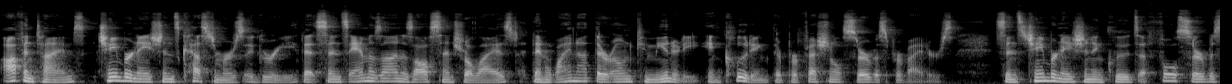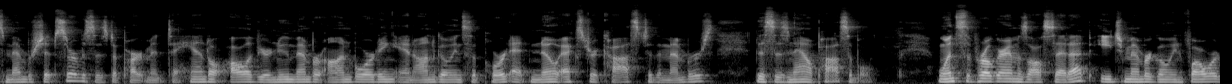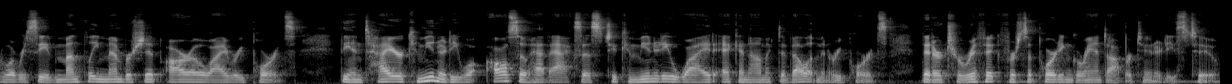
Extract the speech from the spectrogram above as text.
Oftentimes, Chamber Nation's customers agree that since Amazon is all centralized, then why not their own community, including their professional service providers? Since Chamber Nation includes a full service membership services department to handle all of your new member onboarding and ongoing support at no extra cost to the members, this is now possible. Once the program is all set up, each member going forward will receive monthly membership ROI reports. The entire community will also have access to community wide economic development reports that are terrific for supporting grant opportunities, too.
